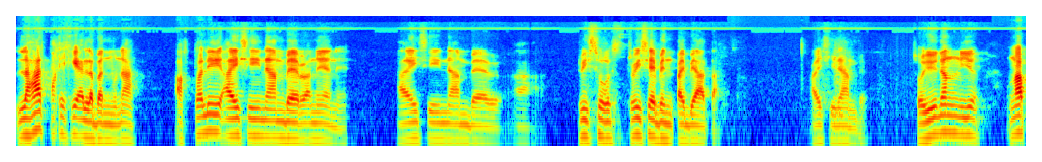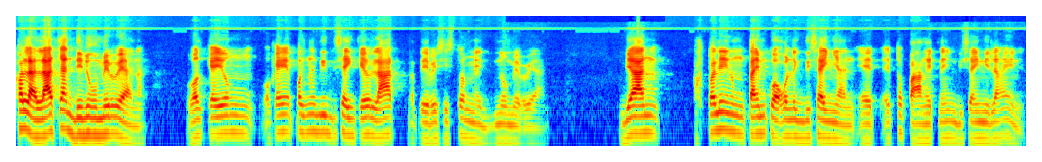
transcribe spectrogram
lahat pakikialaban mo na. Actually, IC number, ano yan eh. IC number uh, 375 yata. IC number. So, yun ang, yun. nga pala, lahat yan, dinumero yan. Ah. Huwag kayong, huwag kayong, pag nagdi-design kayo, lahat, pati resistor, may numero yan. Diyan, actually, nung time ko ako nag-design yan, et, eto, pangit na yung design nila ngayon. Eh.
